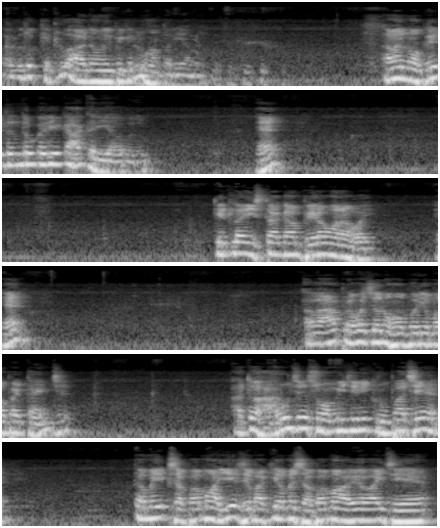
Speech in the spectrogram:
હવે બધું કેટલું આવે નવું કેટલું સાંભળીએ અમે અમે નોકરી ધંધો કરીએ કે આ કરીએ હવે બધું? હે? કેટલા ઇન્સ્ટાગ્રામ ફેરવવાના હોય, હે? હવે આ પ્રવચનો સાંભળીએ એમાં પાસે ટાઈમ છે. આ તો સારું છે, સ્વામીજીની કૃપા છે. તમે એક સભામાં આવીએ છીએ, બાકી અમે સભામાં આવ્યા હોય છે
